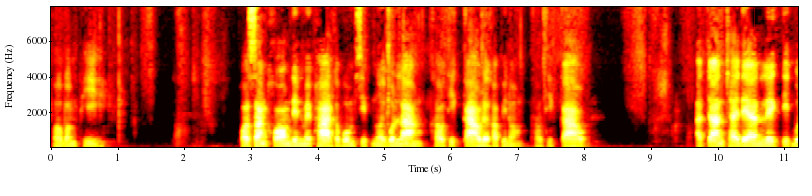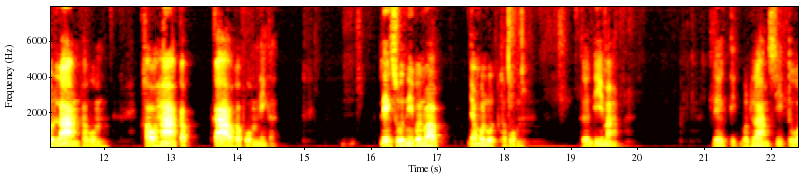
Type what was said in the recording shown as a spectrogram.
พ่อบางพีพ่อสร้างคอมเด่นไม่พลาดครับผมสิบหน่วยบนล่างเข้าที่เก้าด้อครับพี่น้องเข้าที่เก้าอาจารย์ชายแดนเลขติดบนล่างครับผม เข้าห้ากับเก้าครับผมนี่ครับเลขศูนย์นี่เพิ่นว่ายังบรหลุดครับผมเดินดีมาก เลขติดบนล่างสี่ตัว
